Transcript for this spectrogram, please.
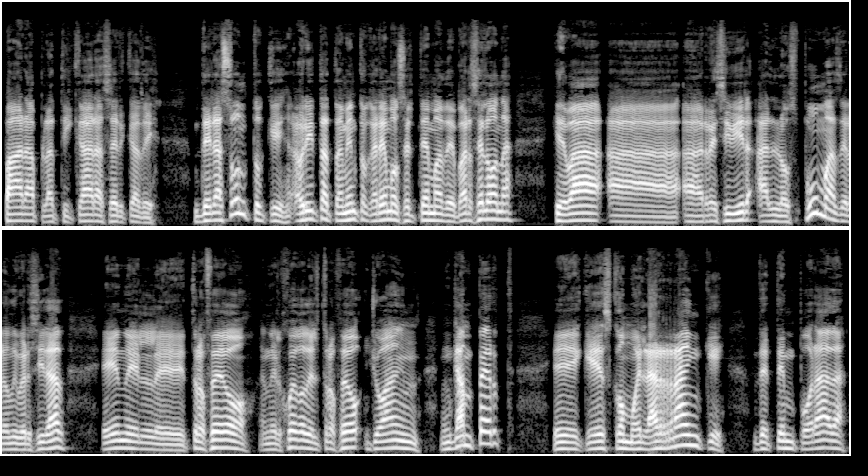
para platicar acerca de, del asunto, que ahorita también tocaremos el tema de Barcelona, que va a, recibir a los Pumas de la universidad en el eh, trofeo, en el juego del trofeo Joan Gampert, eh, que es como el arranque de temporada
